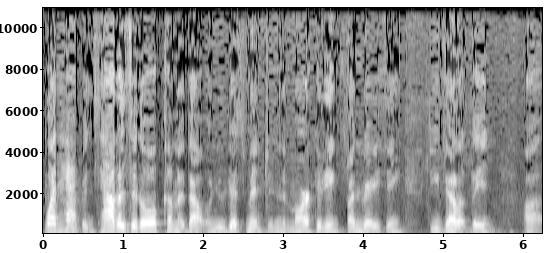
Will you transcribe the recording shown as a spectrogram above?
What happens? How does it all come about? When you just mentioned the marketing, fundraising, development, uh,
